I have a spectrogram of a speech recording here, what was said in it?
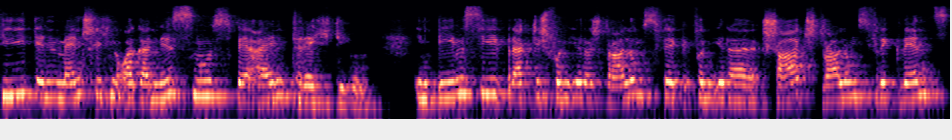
die den menschlichen Organismus beeinträchtigen, indem sie praktisch von ihrer Strahlungsfre von ihrer Schadstrahlungsfrequenz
